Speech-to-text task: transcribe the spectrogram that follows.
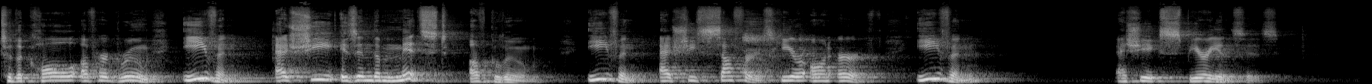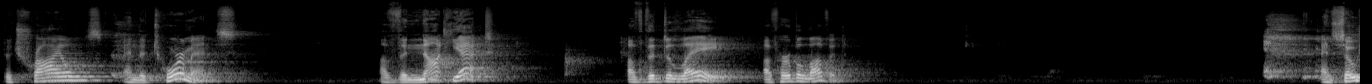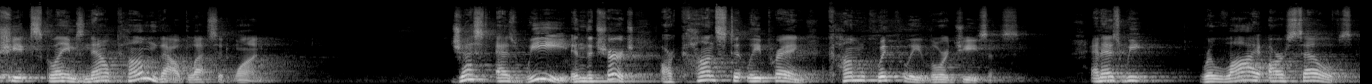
to the call of her groom, even as she is in the midst of gloom, even as she suffers here on earth, even as she experiences the trials and the torments of the not yet, of the delay of her beloved. And so she exclaims, Now come, thou blessed one. Just as we in the church are constantly praying, Come quickly, Lord Jesus. And as we rely ourselves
